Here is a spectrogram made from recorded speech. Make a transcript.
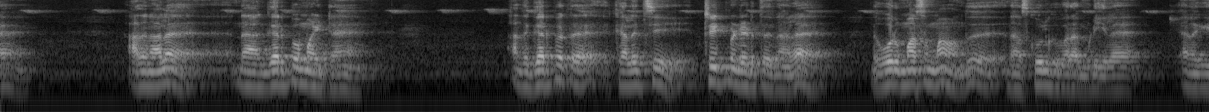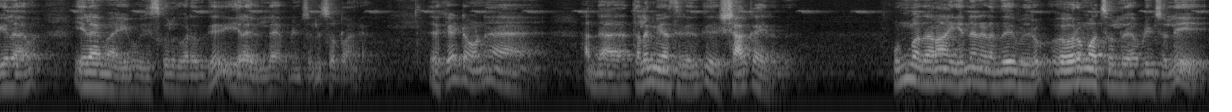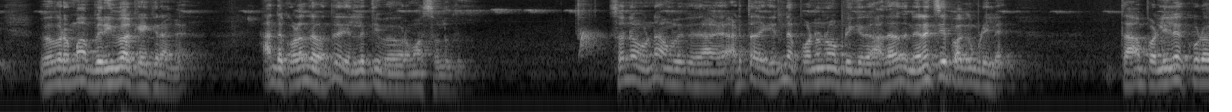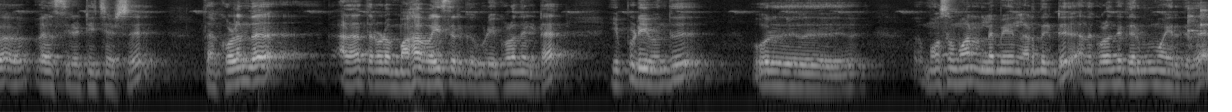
அதனால் நான் கர்ப்பமாயிட்டேன். அந்த கர்ப்பத்தை கலைச்சி ட்ரீட்மெண்ட் எடுத்ததுனால இந்த ஒரு மாதமாக வந்து நான் ஸ்கூலுக்கு வர முடியல. எனக்கு இயல இயலாமல் ஆகி ஸ்கூலுக்கு வர்றதுக்கு. இயலவில்லை அப்படின்னு சொல்லி சொல்கிறாங்க இதை கேட்ட உடனே அந்த தலைமை ஆசிரியருக்கு ஷாக் ஆகிருது உண்மைதானா? என்ன நடந்து? விவரமாக சொல்லு அப்படின்னு சொல்லி விவரமாக விரிவாக கேட்குறாங்க அந்த குழந்தை வந்து எல்லாத்தையும் விவரமாக சொல்லுது. சொன்ன உடனே அவங்களுக்கு அடுத்த என்ன பண்ணணும் அப்படிங்கிற அதாவது நினச்சே பார்க்க முடியல. தான் பள்ளியில் கூட வேலை செய்கிற டீச்சர்ஸு தன் குழந்த அதாவது தன்னோட மக வயசு இருக்கக்கூடிய குழந்தைகிட்ட இப்படி வந்து ஒரு மோசமான நிலைமையில் நடந்துக்கிட்டு அந்த குழந்தை கர்ப்பமாக இருக்குது.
